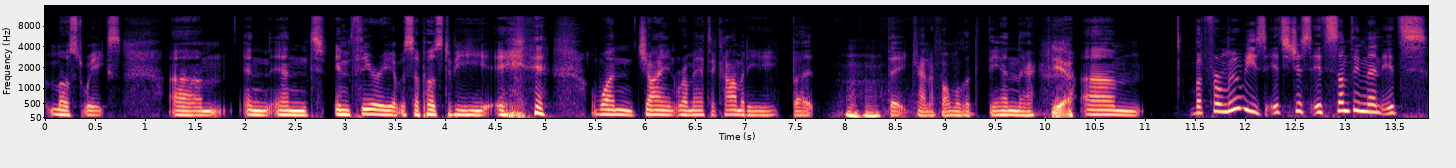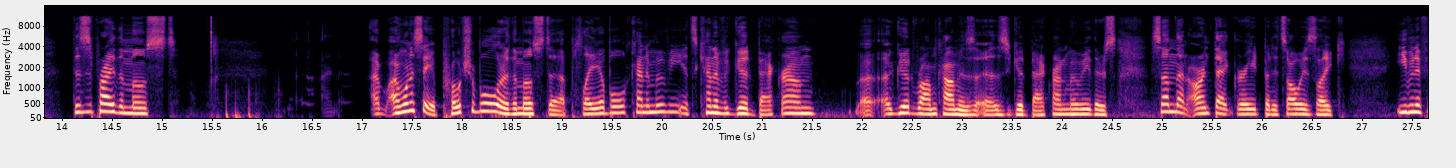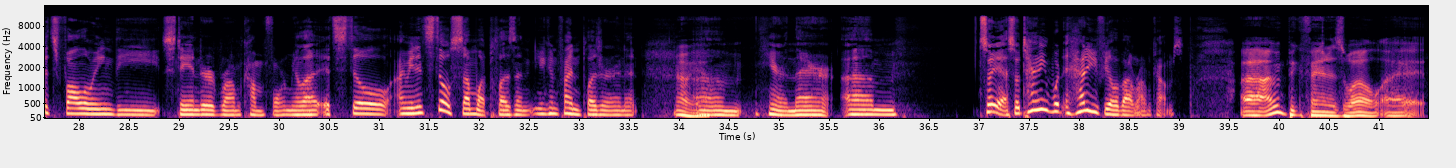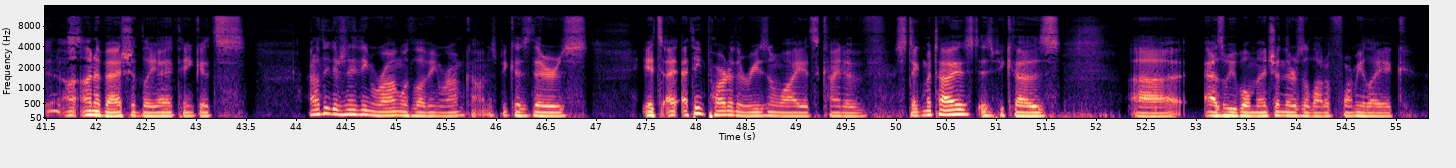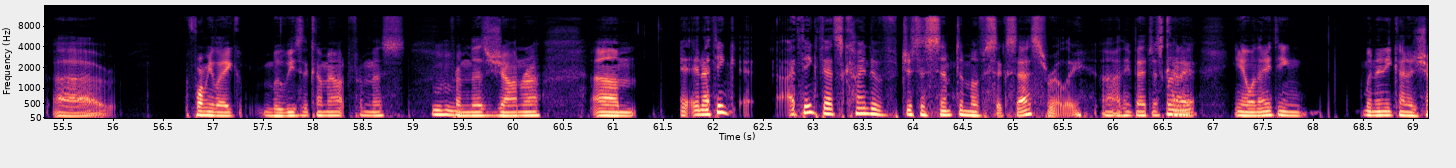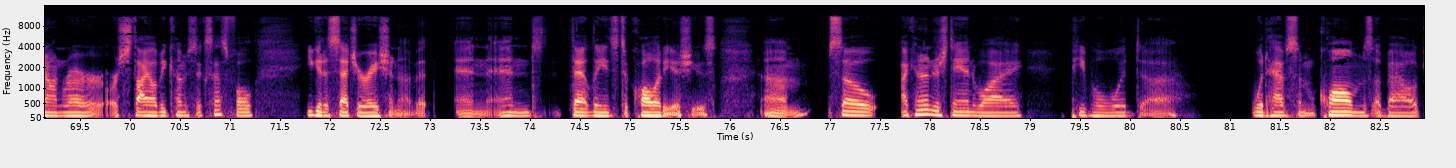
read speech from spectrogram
most weeks. Um, and, and in theory, it was supposed to be a one giant romantic comedy, but hmm they kind of fumbled it at the end there. Yeah. Um, but for movies, it's just it's something that it's this is probably the most I, I want to say approachable or the most uh, playable kind of movie. It's kind of a good background. A, good rom com is is a good background movie. There's some that aren't that great, but it's always like. Even if it's following the standard rom com formula, it's still, I mean, it's still somewhat pleasant. You can find pleasure in it Oh, yeah. um, here and there. Um, so yeah, so Tiny, what? How do you feel about rom coms? Uh, I'm a big fan as well. I, Nice. un- unabashedly, I think it's. I don't think there's anything wrong with loving rom coms because there's. It's. I, I think part of the reason why it's kind of stigmatized is because, uh, as we will mention, there's a lot of formulaic, uh, formulaic movies that come out from this Mhm. from this genre, um, and, and I think I think that's kind of just a symptom of success. Really, uh, I think that just kind of Right. you know when anything when any kind of genre or, or style becomes successful, you get a saturation of it, and and that leads to quality issues. Um, so I can understand why people would uh, would have some qualms about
